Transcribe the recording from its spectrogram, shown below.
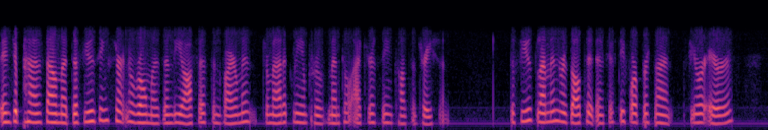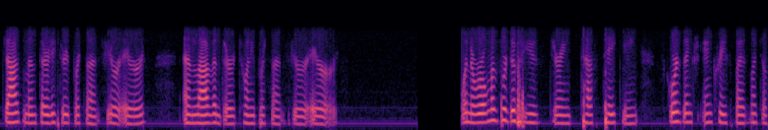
in Japan found that diffusing certain aromas in the office environment dramatically improved mental accuracy and concentration. Diffused lemon resulted in 54% fewer errors, jasmine 33% fewer errors, and lavender 20% fewer errors. When aromas were diffused during test taking, scores increased by as much as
